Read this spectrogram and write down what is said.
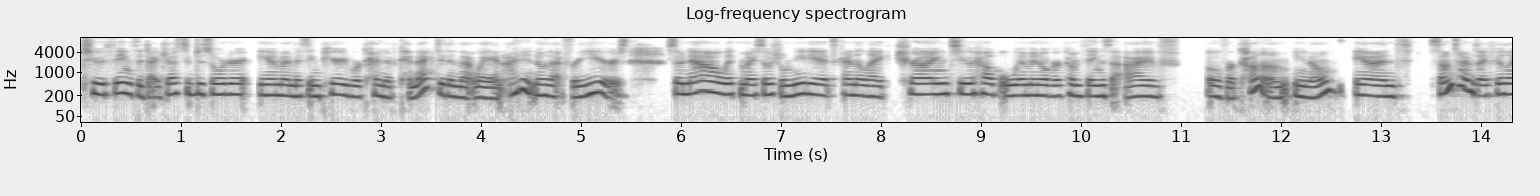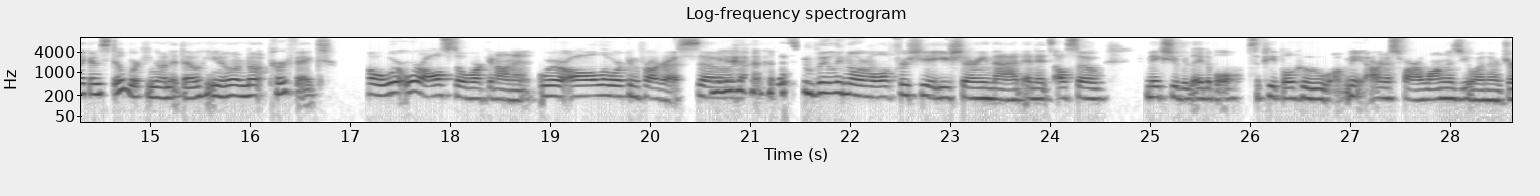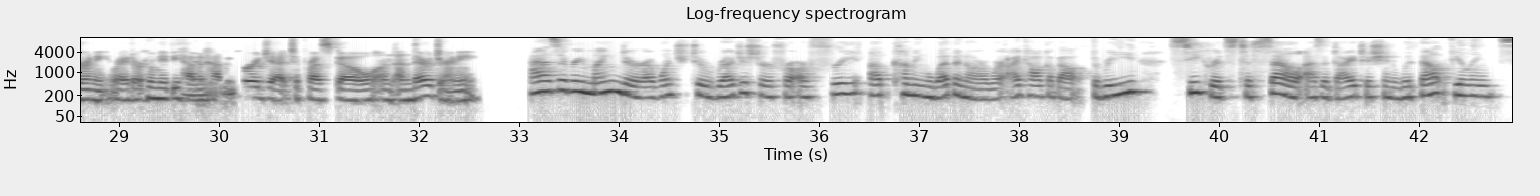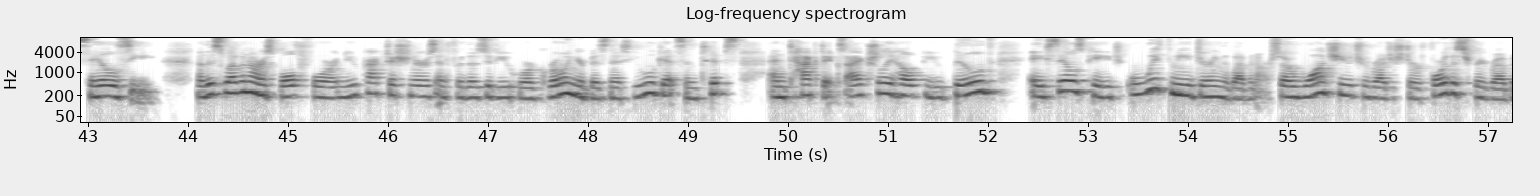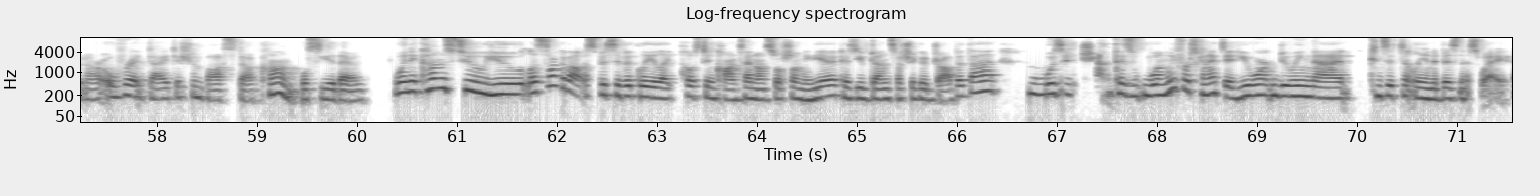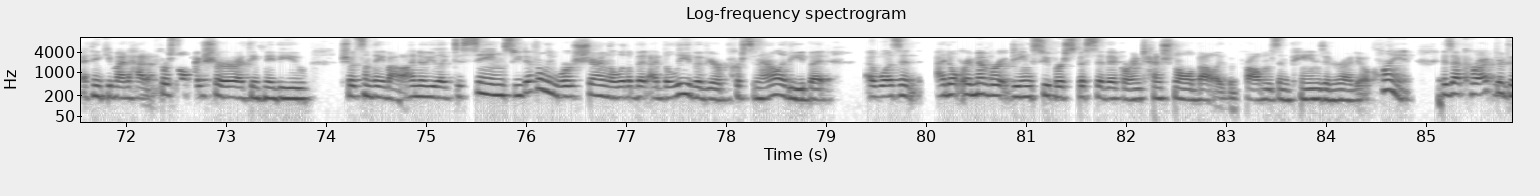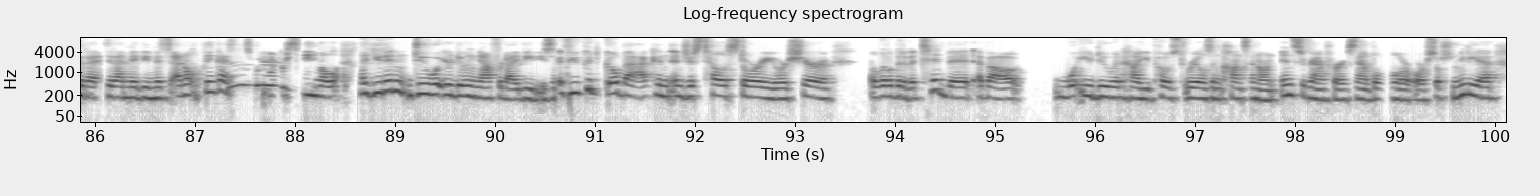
two things, the digestive disorder and my missing period, were kind of connected in that way. And I didn't know that for years. So now with my social media, it's kind of like trying to help women overcome things that I've overcome, you know? And sometimes I feel like I'm still working on it though. You know, I'm not perfect. Oh, we're we're all still working on it. We're all a work in progress. So yeah. it's completely normal. Appreciate you sharing that. And it's also makes you relatable to people who aren't as far along as you on their journey, right? Or who maybe haven't yeah. had the courage yet to press go on, on their journey. As a reminder, I want you to register for our free upcoming webinar where I talk about three secrets to sell as a dietitian without feeling salesy. Now, this webinar is both for new practitioners and for those of you who are growing your business. You will get some tips and tactics. I actually help you build a sales page with me during the webinar. So I want you to register for this free webinar over at dietitianboss.com. We'll see you then. When it comes to you, let's talk about specifically like posting content on social media because you've done such a good job at that. Mm-hmm. Was it because when we first connected, you weren't doing that consistently in a business way? I think you might have had a personal picture. I think maybe you showed something about, I know you like to sing. So you definitely were sharing a little bit, I believe, of your personality, but I wasn't, I don't remember it being super specific or intentional about like the problems and pains of your ideal client. Is that correct? Or mm. did I, did I maybe miss? I don't think I remember seeing a, like you didn't do what you're doing now for diabetes. If you could go back and, and just tell a story or share a little bit of a tidbit about what you do and how you post reels and content on Instagram, for example, or, or social media,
